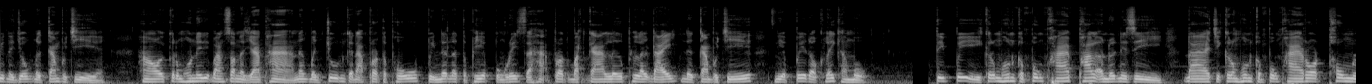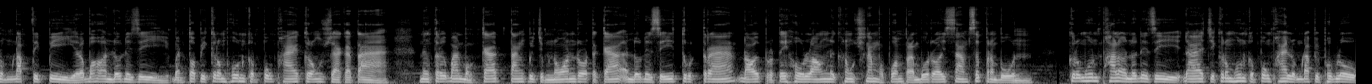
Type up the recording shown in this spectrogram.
វិនិយោគនៅកម្ពុជាហើយក្រុមហ៊ុននេះបានសន្យាថានឹងបញ្ជូនគណៈប្រតិភូពិនិត្យលទ្ធភាពពង្រីកសហប្រតិបត្តិការលើផ្លូវដែកនៅកម្ពុជានាពេលដ៏ខ្លីខាងមុខ។ ទី2ក្រុមហ៊ុនកំពង់ផែផាល់ឥណ្ឌូនេស៊ីដែលជាក្រុមហ៊ុនកំពង់ផែរដ្ឋធំលំដាប់ទី2របស់ឥណ្ឌូនេស៊ីបន្ទាប់ពីក្រុមហ៊ុនកំពង់ផែក្រុងយ៉ាកាតានឹងត្រូវបានបង្កើតតាំងពីចំនួនរដ្ឋការឥណ្ឌូនេស៊ីត្រួតត្រាដោយប្រទេសហូឡង់នៅក្នុងឆ្នាំ1939ក្រុមហ៊ុន Pal Indonesia ដែលជាក្រុមហ៊ុនកំពង់ផែលំដាប់ពិភពលោក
